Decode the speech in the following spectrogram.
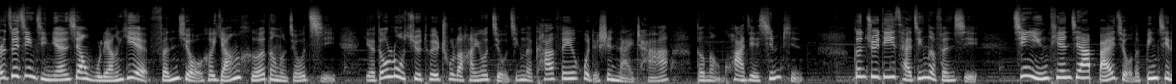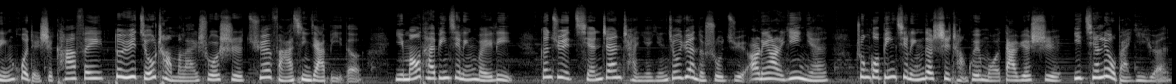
而最近几年，像五粮液、汾酒和洋河等等酒企，也都陆续推出了含有酒精的咖啡或者是奶茶等等跨界新品。根据第一财经的分析，经营添加白酒的冰淇淋或者是咖啡，对于酒厂们来说是缺乏性价比的。以茅台冰淇淋为例，根据前瞻产业研究院的数据，二零二一年中国冰淇淋的市场规模大约是一千六百亿元。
